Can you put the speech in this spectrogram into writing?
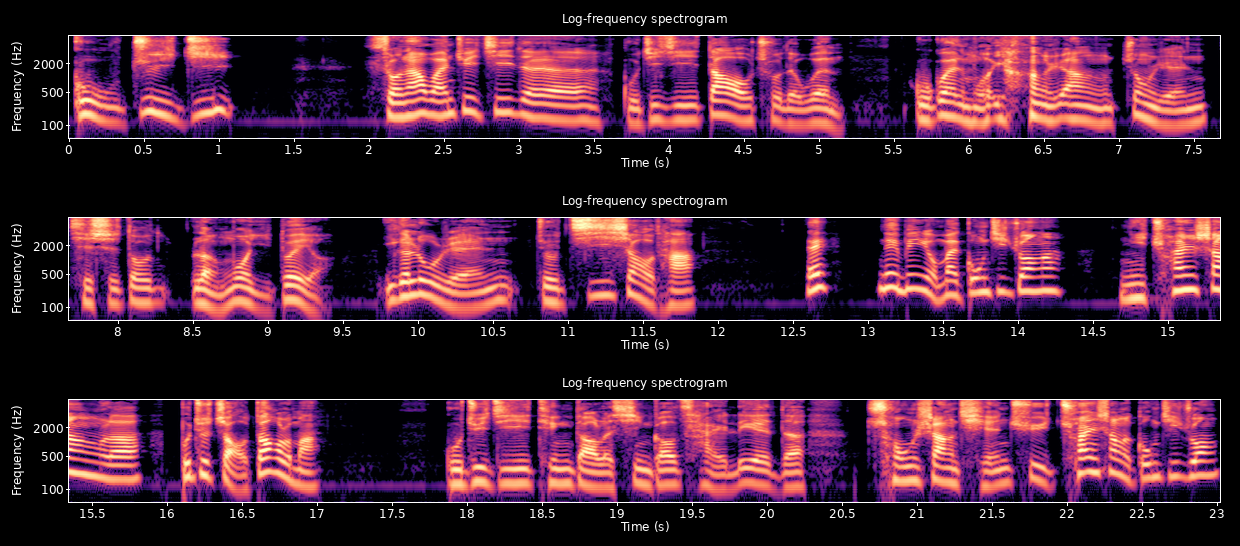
古巨基。手拿玩具鸡的古巨基到处的问，古怪的模样让众人其实都冷漠以对哦。一个路人就讥笑他：“哎，那边有卖公鸡装啊，你穿上了不就找到了吗？”古巨基听到了，兴高采烈的冲上前去，穿上了公鸡装，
